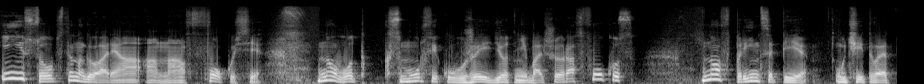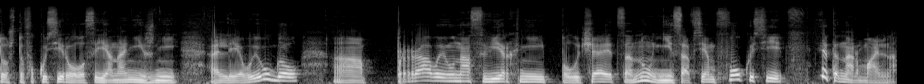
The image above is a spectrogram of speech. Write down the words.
и, собственно говоря, она в фокусе. Но вот к смурфику уже идет небольшой расфокус. Но, в принципе, учитывая то, что фокусировался я на нижний левый угол, а, правый у нас верхний получается, ну, не совсем в фокусе. Это нормально.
